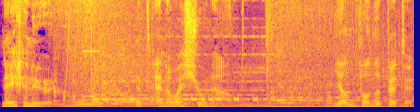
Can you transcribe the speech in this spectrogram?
9 uur. Het NOS-journaal. Jan van der Putten.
